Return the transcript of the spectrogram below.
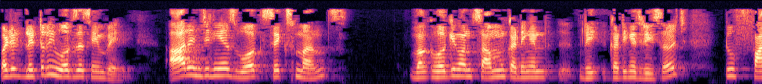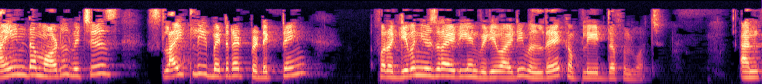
but it literally works the same way. Our engineers work six months working on some cutting edge research to find a model which is slightly better at predicting for a given user ID and video ID, will they complete the full watch? And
